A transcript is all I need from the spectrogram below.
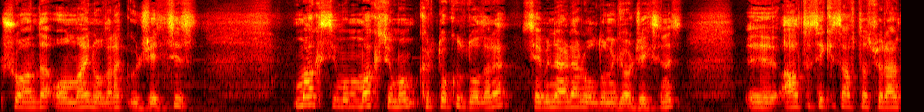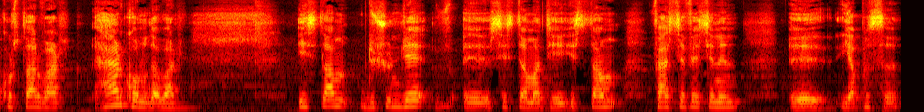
şu anda online olarak ücretsiz. Maksimum maksimum 49 dolara seminerler olduğunu göreceksiniz. E, 6-8 hafta süren kurslar var. Her konuda var. İslam düşünce e, sistematiği, İslam felsefesinin e, yapısı,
